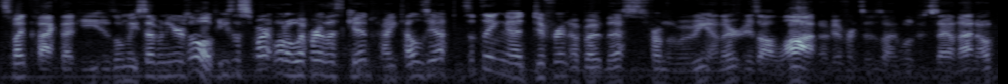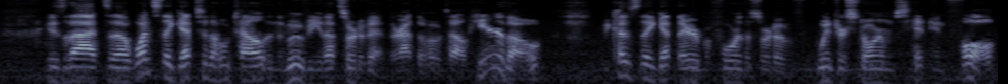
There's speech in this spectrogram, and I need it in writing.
despite the fact that he is only seven years old. He's a smart little whipper, this kid, I tells you. Something uh, different about this from the movie, and there is a lot of differences, I will just say on that note, is that uh, once they get to the hotel in the movie, that's sort of it. They're at the hotel. Here, though, because they get there before the sort of winter storms hit in full,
